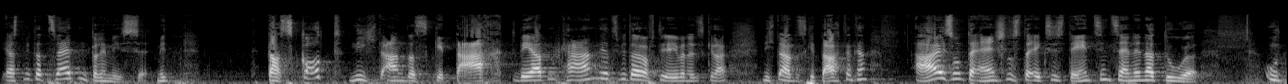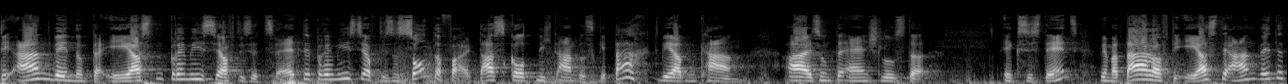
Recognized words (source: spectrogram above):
Erst mit der zweiten Prämisse, mit dass Gott nicht anders gedacht werden kann, jetzt wieder auf die Ebene des Gedacht, nicht anders gedacht werden kann, als unter Einschluss der Existenz in seine Natur. Und die Anwendung der ersten Prämisse auf diese zweite Prämisse, auf diesen Sonderfall, dass Gott nicht anders gedacht werden kann als unter Einschluss der Existenz, wenn man darauf die erste anwendet,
